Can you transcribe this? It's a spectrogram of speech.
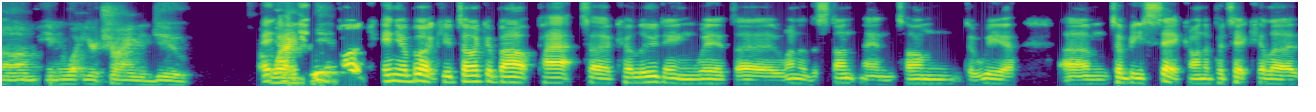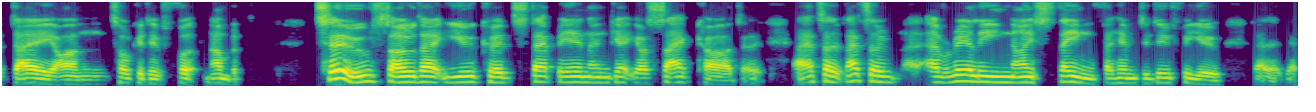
um, in what you're trying to do. What in, your book, in your book, you talk about Pat uh, colluding with uh, one of the stuntmen, Tom DeWeer, um, to be sick on a particular day on talkative foot number two so that you could step in and get your SAG card. Uh, that's a that's a, a really nice thing for him to do for you. Uh, uh,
